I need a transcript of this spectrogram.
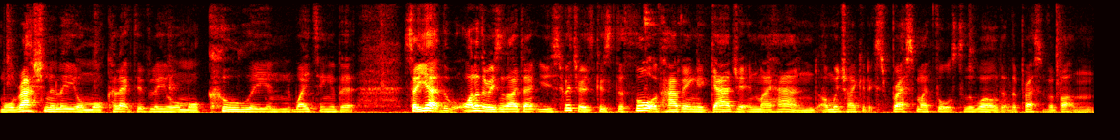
more rationally or more collectively or more coolly and waiting a bit. So yeah, the, one of the reasons I don't use Twitter is because the thought of having a gadget in my hand on which I could express my thoughts to the world at the press of a button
